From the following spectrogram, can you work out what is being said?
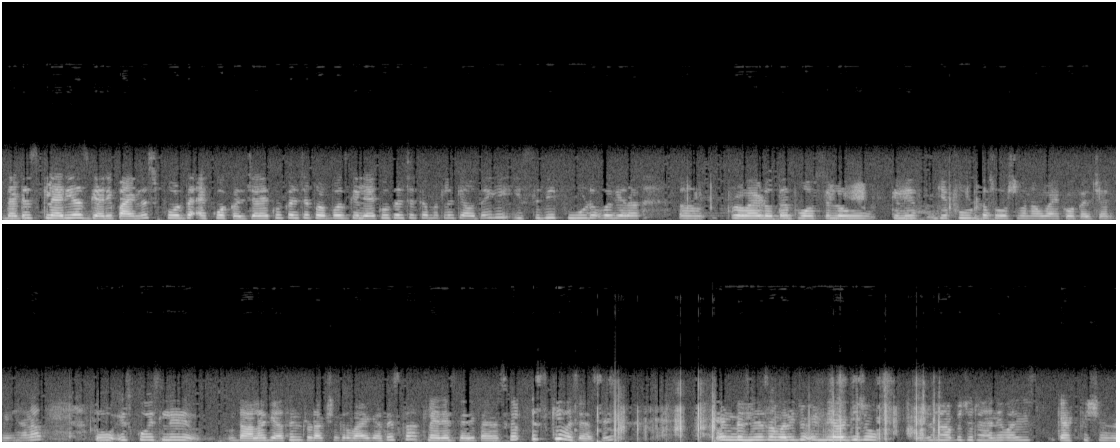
that is Clarias gariepinus for the aquaculture aquaculture purpose के लिए एक्वाकल्चर का मतलब क्या होता है कि इससे भी फ़ूड वगैरह प्रोवाइड होता है बहुत से लोगों के लिए। ये फ़ूड का सोर्स बना हुआ है एक्वाकल्चर भी है ना? तो इसको इसलिए डाला गया था इंट्रोडक्शन करवाया गया था इसका क्लेरियस गैरीपाइनस का इसकी वजह से इंडिजिनियस हमारी जो इंडिया की जो यहाँ पे जो रहने वाली कैटफिश है,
